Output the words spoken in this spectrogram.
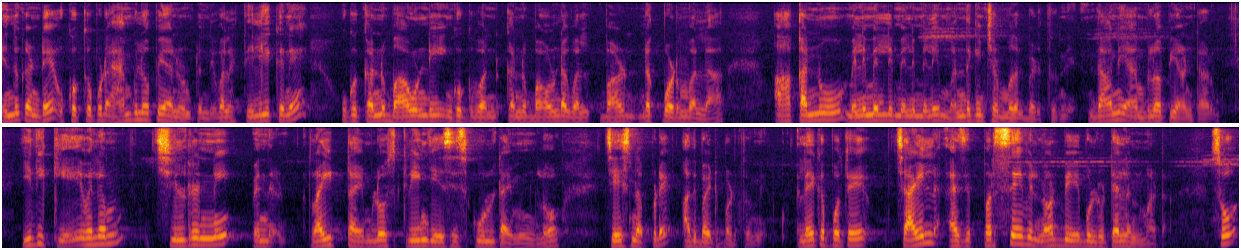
ఎందుకంటే ఒక్కొక్కప్పుడు అంబులోపియా అని ఉంటుంది. వాళ్ళకి తెలియకనే ఒక కన్ను బాగుండి ఇంకొక వన్- కన్ను బాగుండ బాగుండకపోవడం వల్ల ఆ కన్ను మెల్లిమెల్లి మెల్లిమెల్లి మందగించడం మొదలు పెడుతుంది. దాన్ని అంబులోపియా అంటారు. ఇది కేవలం చిల్డ్రన్ని వెన్ రైట్ టైంలో స్క్రీన్ చేసి స్కూల్ టైమింగ్లో చేసినప్పుడే అది బయటపడుతుంది. లేకపోతే child as a per se will not be able to tell అనమాట సో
